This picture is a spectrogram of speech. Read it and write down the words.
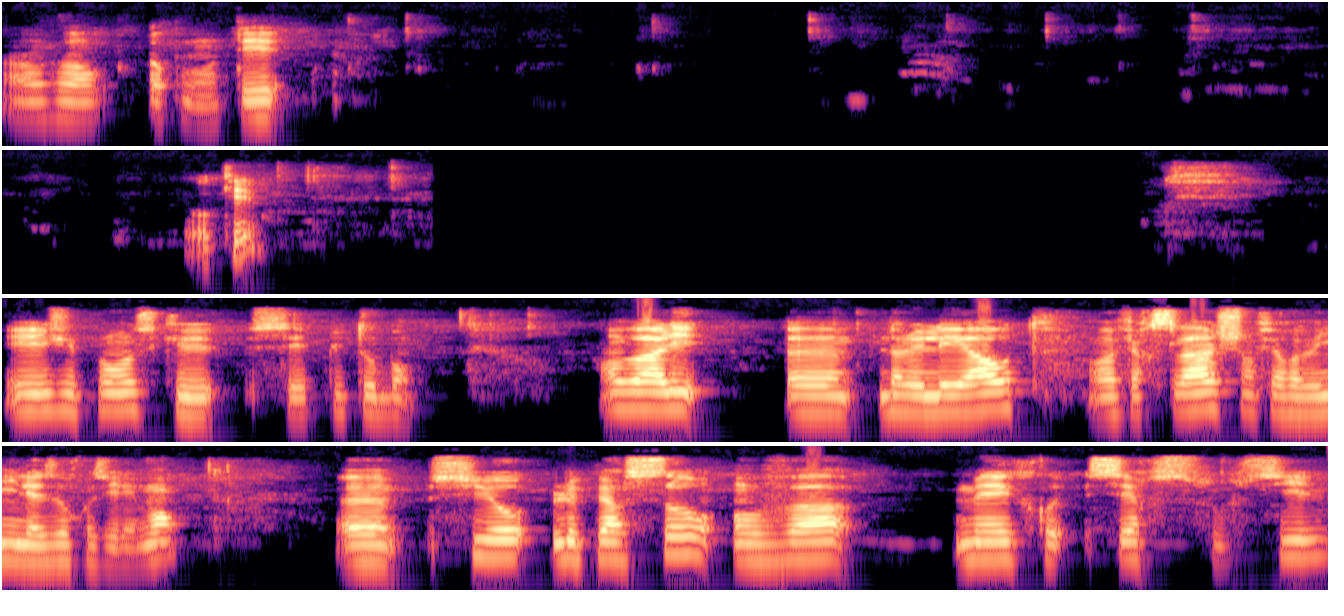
On va augmenter. Ok. Et je pense que c'est plutôt bon. On va aller euh, dans le layout, on va faire slash, on fait revenir les autres éléments. Euh, sur le perso, on va mettre serre sourcil.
